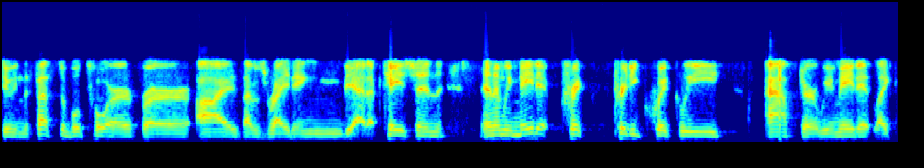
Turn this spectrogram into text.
doing the festival tour for Eyes, I was writing the adaptation, and then we made it pre- pretty quickly after. We made it like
